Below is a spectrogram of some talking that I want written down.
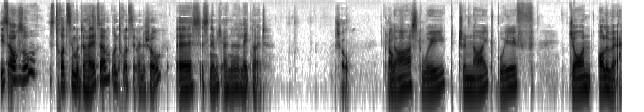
ist auch so, ist trotzdem unterhaltsam und trotzdem eine Show. Äh, Es ist nämlich eine Late-Night-Show. Glaube ich. Last Week Tonight with John Oliver.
